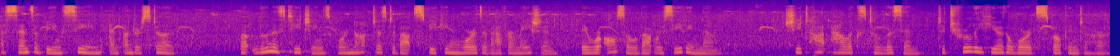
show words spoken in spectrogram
a sense of being seen and understood. But Luna's teachings were not just about speaking words of affirmation, they were also about receiving them. She taught Alex to listen, to truly hear the words spoken to her,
